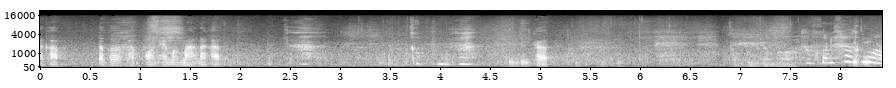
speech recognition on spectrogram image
นะครับ แล้วก็พักผ่อนให้มาก ๆ นะครับ ขอบคุณค่ะ ยินดีครับขอบคุณ ครับหมอขอบคุณค่ะคุณหมอ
